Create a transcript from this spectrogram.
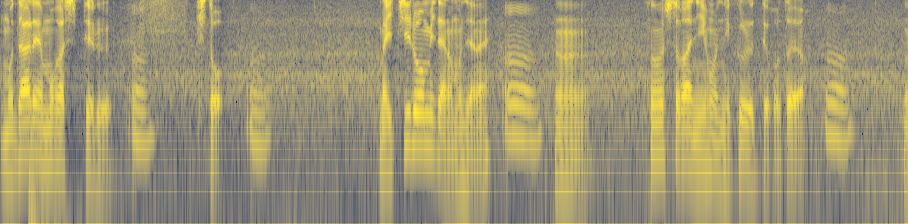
もう誰もが知ってるうん。人。うん。まあ一郎みたいなもんじゃない、うん。うん、その人が日本に来るってことよ、うん。う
